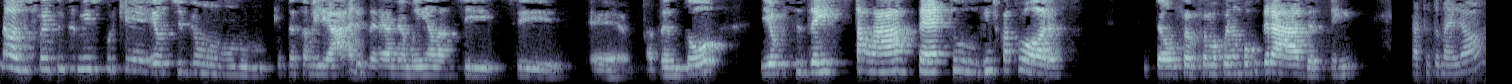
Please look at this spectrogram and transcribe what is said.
Não, a gente foi simplesmente porque eu tive um questões familiares, né? A minha mãe ela se, se é, aventou e eu precisei estar lá perto 24 horas. Então foi, foi uma coisa um pouco grave, assim. Tá tudo melhor?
